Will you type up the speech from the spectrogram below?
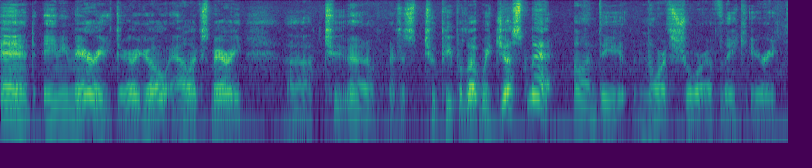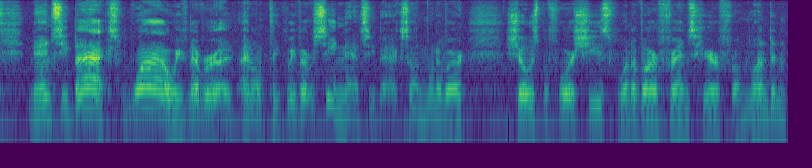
and Amy Mary. There you go, Alex Mary. Uh, two, uh, just two people that we just met on the north shore of Lake Erie. Nancy Bax. Wow, we've never, I don't think we've ever seen Nancy Bax on one of our shows before. She's one of our friends here from London.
